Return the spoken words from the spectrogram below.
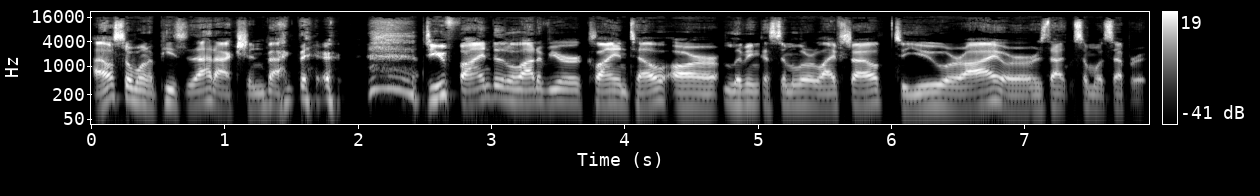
I also want a piece of that action back there. do you find that a lot of your clientele are living a similar lifestyle to you or I, or is that somewhat separate?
